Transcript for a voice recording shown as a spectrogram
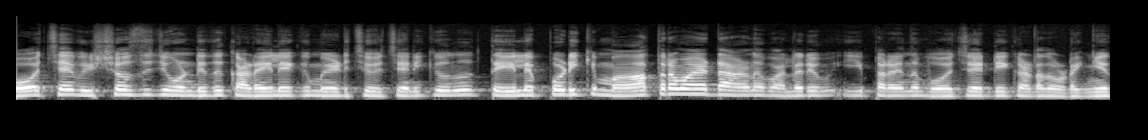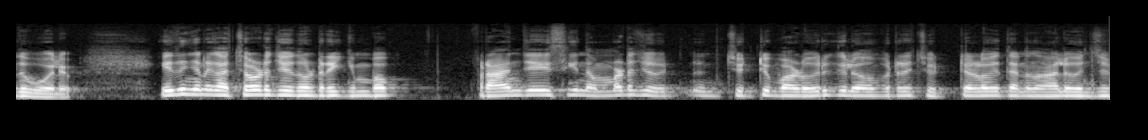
ബോച്ചയെ വിശ്വസിച്ചുകൊണ്ട് ഇത് കടയിലേക്ക് മേടിച്ച് വെച്ച് എനിക്ക് തോന്നുന്നു തേയിലപ്പൊടിക്ക് മാത്രമായിട്ടാണ് പലരും ഈ പറയുന്ന ബോച്ചേറ്റി കട തുടങ്ങിയത് പോലും. ഇതിങ്ങനെ കച്ചവടം ചെയ്തുകൊണ്ടിരിക്കുമ്പോൾ ഫ്രാഞ്ചൈസി നമ്മുടെ ചുറ്റുപാട് ഒരു കിലോമീറ്റർ ചുറ്റളവിൽ തന്നെ നാലും അഞ്ച്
